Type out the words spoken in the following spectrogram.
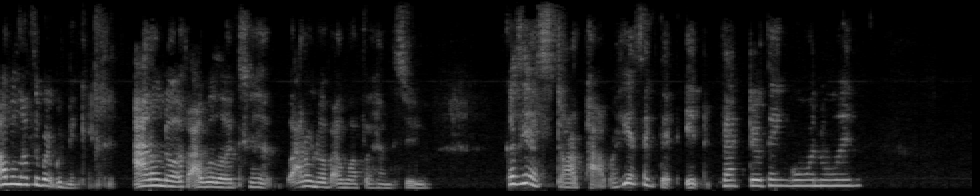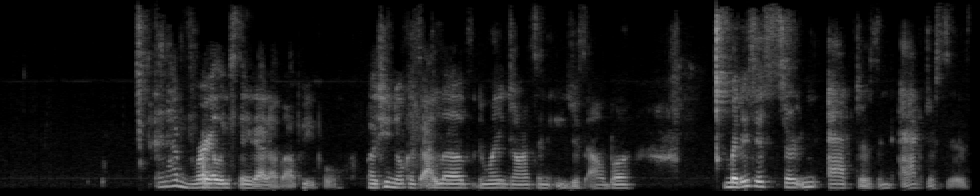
I would love to work with Nick Cannon. I don't know if I will attempt I don't know if I want for him to because he has star power. He has like that it factor thing going on. And I rarely say that about people. But you know, because I love Dwayne Johnson Idris Elba. But it's just certain actors and actresses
